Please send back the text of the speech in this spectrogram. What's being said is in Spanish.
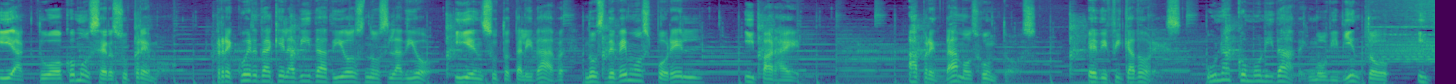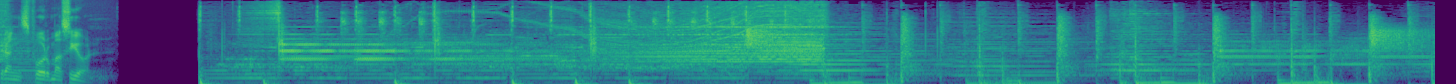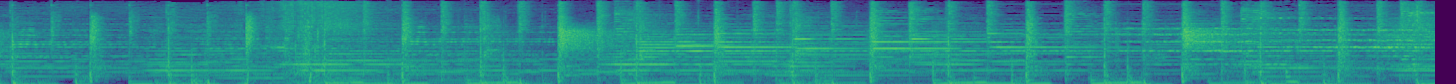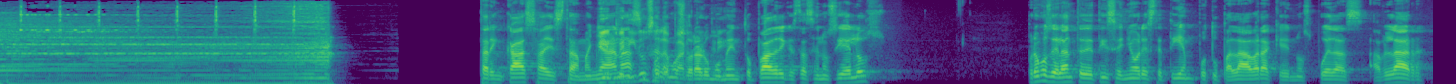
Y actuó como ser supremo. Recuerda que la vida Dios nos la dio y en su totalidad nos debemos por Él y para Él. Aprendamos juntos. Edificadores, una comunidad en movimiento y transformación. Estar en casa esta mañana. Si podemos orar un momento, Padre, que estás en los cielos. Ponemos delante de ti, Señor, este tiempo, tu palabra, que nos puedas hablar,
